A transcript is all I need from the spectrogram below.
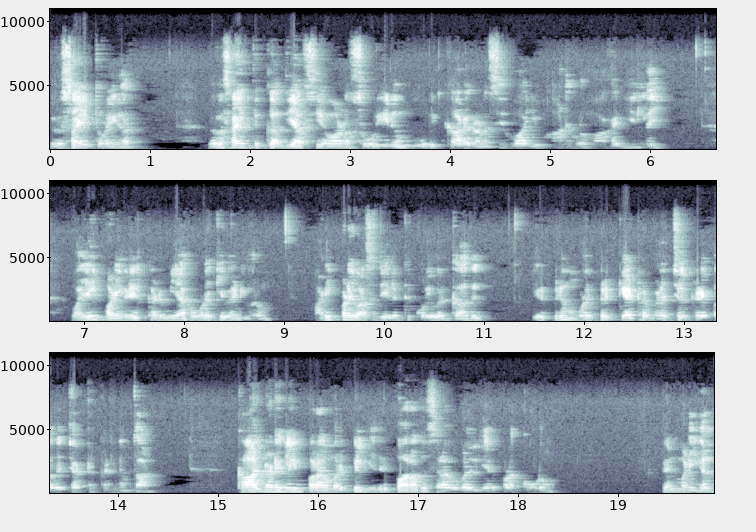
விவசாயத்துறையினர் விவசாயத்துக்கு அத்தியாவசியமான சூரியனும் பூமிக்காரரான செவ்வாயும் அனுகூலமாக இல்லை. வயல் பணிகளில் கடுமையாக உழைக்க வேண்டி வரும். அடிப்படை வசதிகளுக்கு குறைவிருக்காது இருப்பினும் உழைப்பிற்கேற்ற விளைச்சல் கிடைப்பது சற்று கடினம்தான். கால்நடைகளின் பராமரிப்பில் எதிர்பாராத செலவுகள் ஏற்படக்கூடும். பெண்மணிகள்.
